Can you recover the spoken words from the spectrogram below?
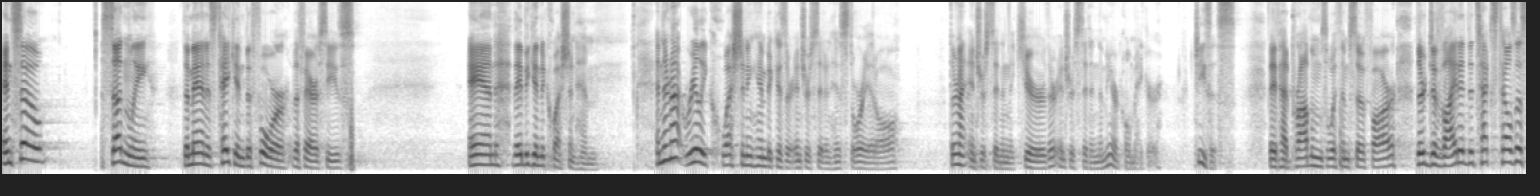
And so suddenly the man is taken before the Pharisees and they begin to question him. And they're not really questioning him because they're interested in his story at all. They're not interested in the cure, they're interested in the miracle maker. Jesus. They've had problems with him so far. They're divided, the text tells us.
